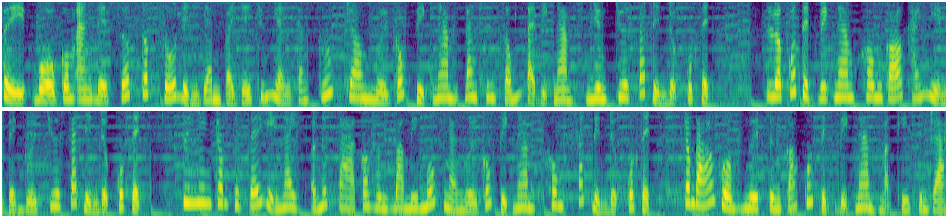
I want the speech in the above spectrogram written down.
Vị, Bộ Công an đề xuất cấp số định danh và giấy chứng nhận căn cước cho người gốc Việt Nam đang sinh sống tại Việt Nam nhưng chưa xác định được quốc tịch. Luật quốc tịch Việt Nam không có khái niệm về người chưa xác định được quốc tịch. Tuy nhiên, trong thực tế hiện nay, ở nước ta có hơn 31.000 người gốc Việt Nam không xác định được quốc tịch. Trong đó gồm người từng có quốc tịch Việt Nam mà khi sinh ra,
